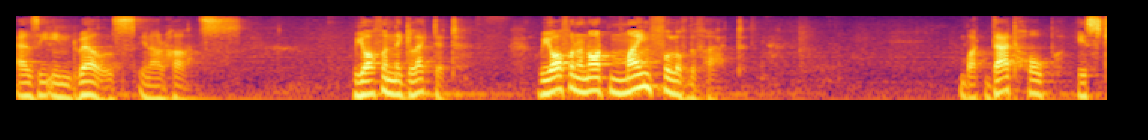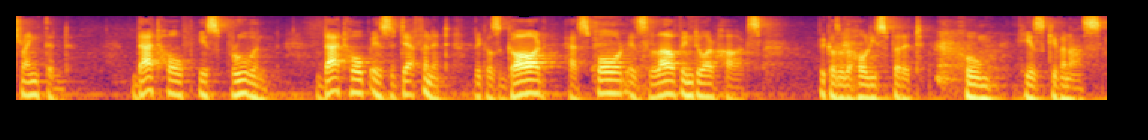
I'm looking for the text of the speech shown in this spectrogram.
as He indwells in our hearts. We often neglect it. We often are not mindful of the fact. But that hope is strengthened. That hope is proven. That hope is definite because God has poured His love into our hearts because of the Holy Spirit whom He has given us.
